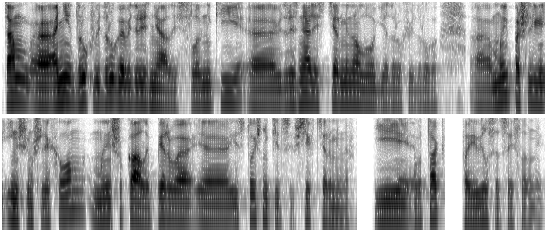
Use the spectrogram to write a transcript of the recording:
Там е, вони друг від друга відрізнялись. Словники відрізнялись термінологія друг від друга. Е, Ми пішли іншим шляхом. Ми шукали первоісточники всіх термінів. І отак з'явився цей словник.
